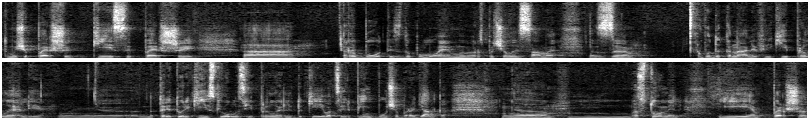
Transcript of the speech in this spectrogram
тому що перші кейси, перші роботи з допомоги ми розпочали саме з водоканалів, які прилеглі е, на території Київської області, прилеглі до Києва, це Ірпінь, Буча, Бородянка, е, м, І перша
